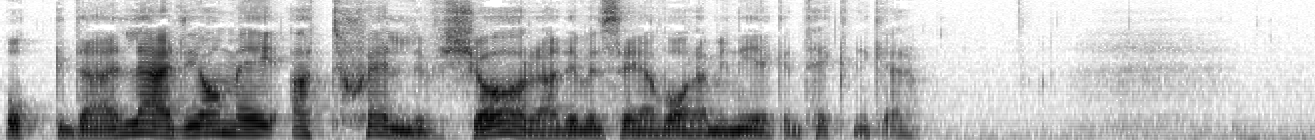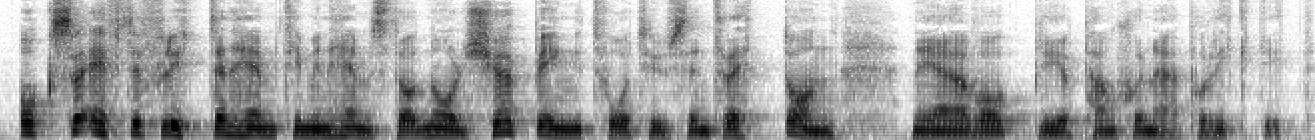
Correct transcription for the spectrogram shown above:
Och där lärde jag mig att självköra, det vill säga vara min egen tekniker. Också efter flytten hem till min hemstad Norrköping 2013 när jag var, blev pensionär på riktigt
